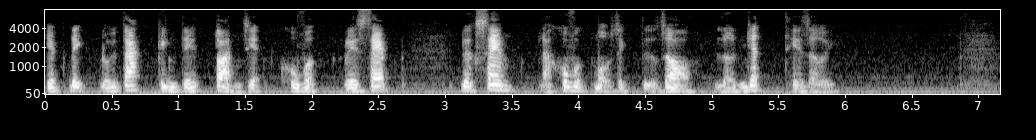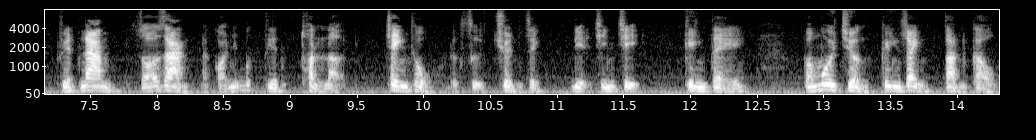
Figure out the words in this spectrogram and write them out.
Hiệp định Đối tác Kinh tế Toàn diện khu vực RCEP, được xem là khu vực mậu dịch tự do lớn nhất thế giới. Việt Nam rõ ràng là có những bước tiến thuận lợi, tranh thủ được sự chuyển dịch địa chính trị, kinh tế và môi trường kinh doanh toàn cầu.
